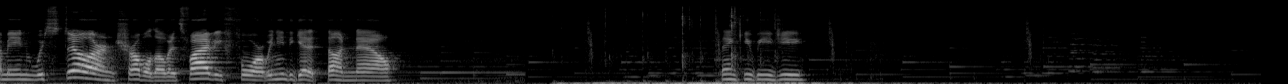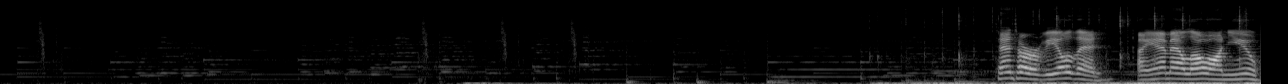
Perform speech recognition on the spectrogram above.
I mean, we still are in trouble though, but it's 5v4. We need to get it done now. Thank you, BG. Tenta reveal then. I am LO on you.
